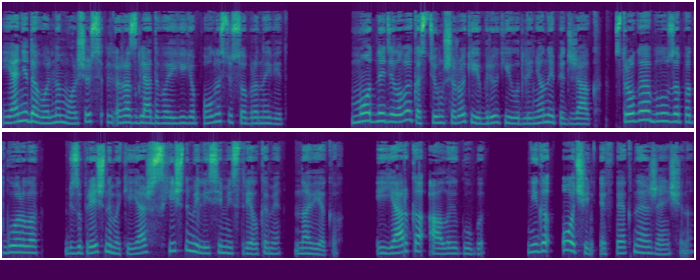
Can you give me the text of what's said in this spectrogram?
Я недовольно морщусь, разглядывая ее полностью собранный вид. Модный деловой костюм, широкие брюки и удлиненный пиджак, строгая блуза под горло, безупречный макияж с хищными лисьими стрелками на веках и ярко-алые губы. Нига очень эффектная женщина.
